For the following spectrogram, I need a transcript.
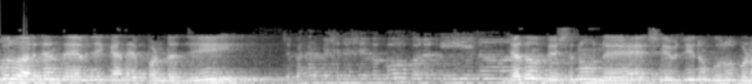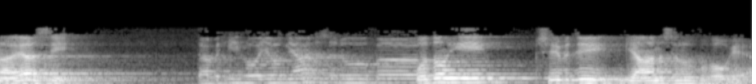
ਗੁਰੂ ਅਰਜਨ ਦੇਵ ਜੀ ਕਹਿੰਦੇ ਪੰਡਤ ਜੀ ਜਬ ਹੈ ਵਿਸ਼ਨ ਸ਼ਿਵ ਕੋ ਗੁਰ ਕੀਨ। ਜਦੋਂ ਵਿਸ਼ਨੂੰ ਨੇ ਸ਼ਿਵ ਜੀ ਨੂੰ ਗੁਰੂ ਬਣਾਇਆ ਸੀ ਤਬ ਹੀ ਹੋਇਓ ਗਿਆਨ ਸਰੂਪ। ਉਦੋਂ ਹੀ ਸ਼ਿਵ ਜੀ ਗਿਆਨ ਸਰੂਪ ਹੋ ਗਿਆ।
